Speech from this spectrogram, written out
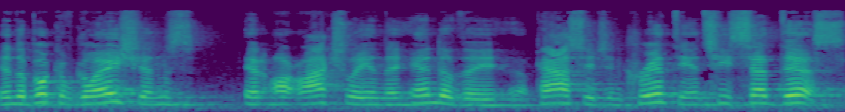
in the book of Galatians, and actually in the end of the passage in Corinthians, he said this.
